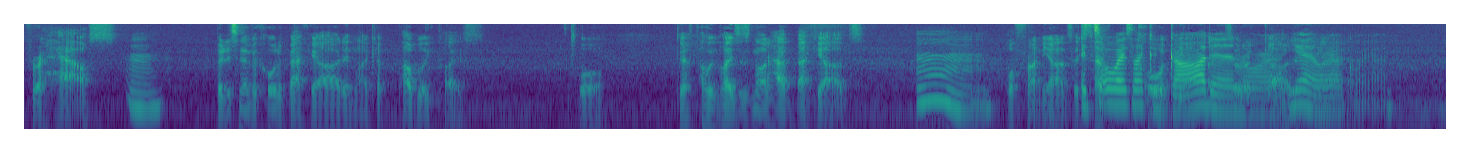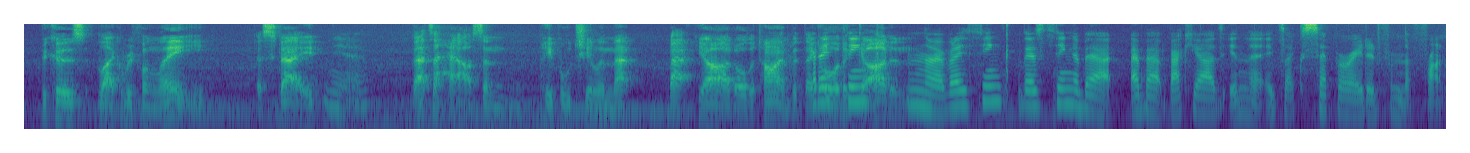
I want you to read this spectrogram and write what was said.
for a house, Mm. but it's never called a backyard in like a public place? Or do public places not have backyards Mm. or front yards? It's always like a garden or or, a garden, yeah, or a courtyard. Because like Rippon Lea estate, Yeah. That's a house and people chill in that backyard all the time, but they But call I it think- a garden. No, but I think there's a thing about about backyards in that it's like separated from the front.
